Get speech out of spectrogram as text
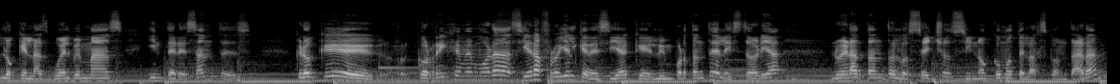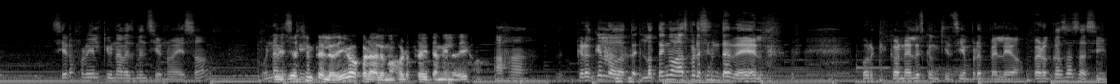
lo que las vuelve más interesantes. Creo que corrígeme, Mora, si era Freud el que decía que lo importante de la historia no era tanto los hechos, sino cómo te las contaran. Si era Freud el que una vez mencionó eso. pues yo siempre lo digo, pero a lo mejor Freud también lo dijo. Ajá. Creo que lo, lo tengo más presente de él. Porque con él es con quien siempre peleo. Pero cosas así.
